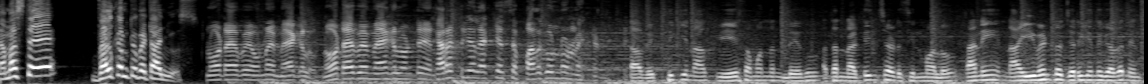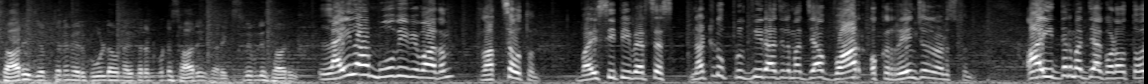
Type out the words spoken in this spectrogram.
నమస్తే వెల్కమ్ టు బెటా న్యూస్ నూట యాభై ఉన్నాయి మేకలు. నూట యాభై మేకలు ఉంటే కరెక్ట్గా లెక్కేస్తే పదకొండు ఉన్నాయండి. ఆ వ్యక్తికి నాకు ఏ సంబంధం లేదు. అతను నటించాడు సినిమాలో కానీ నా ఈవెంట్లో జరిగింది కదా నేను సారీ చెప్తేనే మీరు కూల్ డౌన్ అవుతారు అనుకుంటే sorry sir extremely sorry Laila movie వివాదం రచ్చ అవుతుంది. వైసీపీ వర్సెస్ నటుడు పృథ్వీరాజుల మధ్య వార్ ఒక రేంజ్లో నడుస్తుంది. ఆ ఇద్దరి మధ్య గొడవతో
